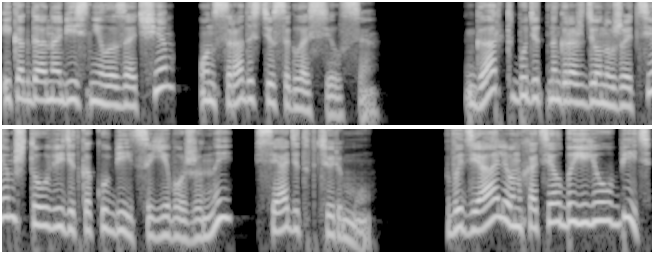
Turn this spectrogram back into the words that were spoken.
и когда она объяснила, зачем, он с радостью согласился. Гарт будет награжден уже тем, что увидит, как убийца его жены сядет в тюрьму. В идеале он хотел бы ее убить,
